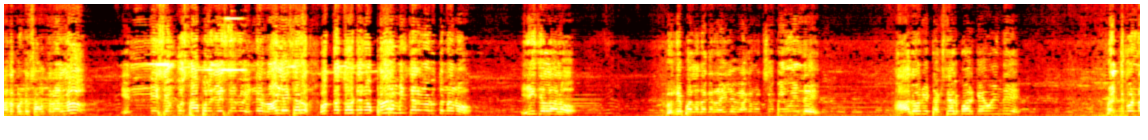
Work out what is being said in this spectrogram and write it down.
పదకొండు సంవత్సరాల్లో ఎన్ని శంకుస్థాపనలు చేశారు ఎన్ని రాళ్ళు వేశారు ఒక్క చోటనో ప్రారంభించారని అడుగుతున్నాను. ఈ జిల్లాలో గొన్నిపల్ల దగ్గర రైల్వే వేగం వర్క్షాప్ ఏమైంది? ఆదోని టెక్స్టైల్ పార్క్ ఏమైంది? ప్రతికొండ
